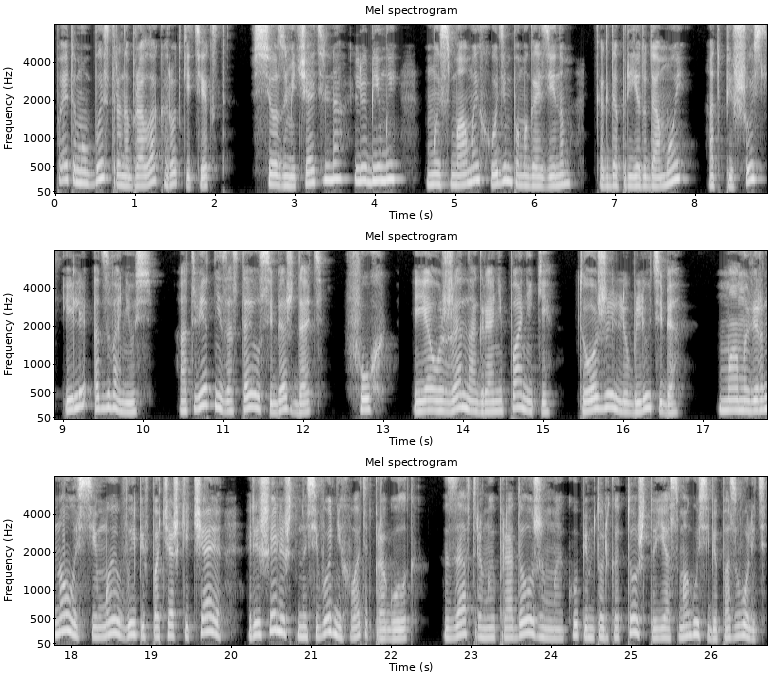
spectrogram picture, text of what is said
поэтому быстро набрала короткий текст. «Все замечательно, любимый. Мы с мамой ходим по магазинам. Когда приеду домой, отпишусь или отзвонюсь». Ответ не заставил себя ждать. Фух, я уже на грани паники. Тоже люблю тебя. Мама вернулась, и мы, выпив по чашке чая, решили, что на сегодня хватит прогулок. Завтра мы продолжим и купим только то, что я смогу себе позволить.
